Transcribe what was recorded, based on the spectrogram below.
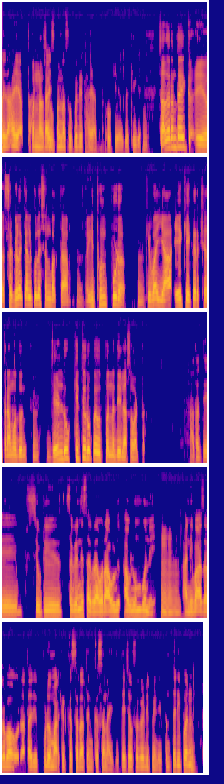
आहे आता पन्नास चाळीस रुपये. पन्नास रुपये रेट आहे आता ओके ओके ठीक आहे हम्म. साधारणतः एक अ, सगळं कॅल्क्युलेशन बघता इथून पुढं हम्म. किंवा या एक एकर क्षेत्रामधून हम्म. झेंडू किती रुपये उत्पन्न देईल असं वाटतं आता ते शेवटी सगळे निसर्गावर अवल- अवलंबून आहे. आणि बाजारभावावर. आता ते पुढं मार्केट कसं राहतं आणि कसं नाही ते त्याच्यावर सगळं डिपेंड आहे. पण तरी पण हम्म.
